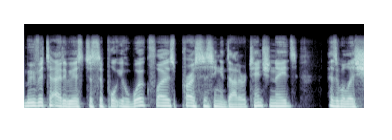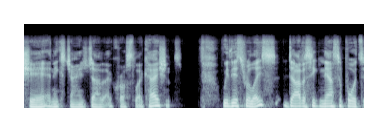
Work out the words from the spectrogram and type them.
move it to AWS to support your workflows, processing, and data retention needs, as well as share and exchange data across locations. With this release, DataSync now supports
